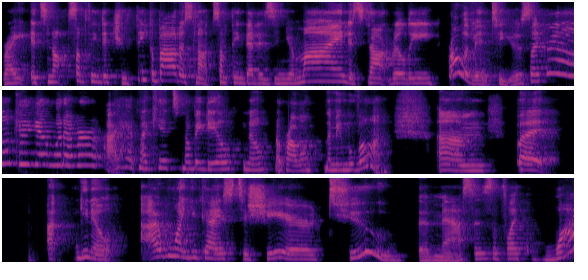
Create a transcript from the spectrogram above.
right? It's not something that you think about. It's not something that is in your mind. It's not really relevant to you. It's like, oh, okay, yeah, whatever. I had my kids, no big deal, you know, no problem. Let me move on. Um, but, uh, you know, I want you guys to share to the masses of like, why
